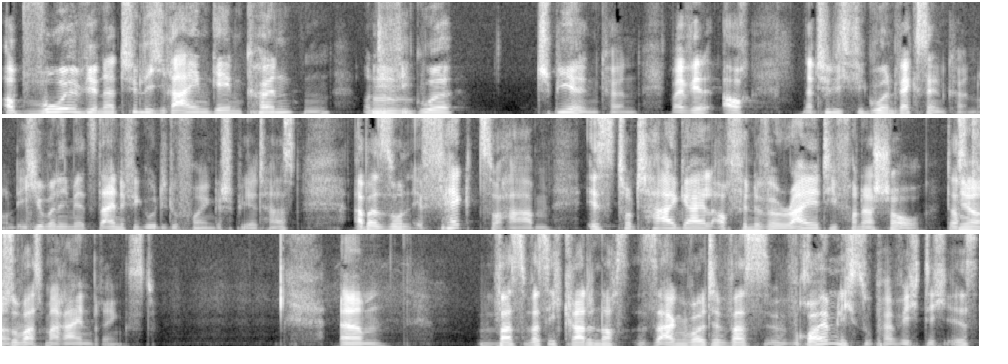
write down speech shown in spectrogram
Obwohl wir natürlich reingehen könnten und die Figur spielen können, weil wir auch natürlich Figuren wechseln können. Und ich übernehme jetzt deine Figur, die du vorhin gespielt hast. Aber so einen Effekt zu haben, ist total geil, auch für eine Variety von der Show, dass Ja. du sowas mal reinbringst. Ähm, was, was ich gerade noch sagen wollte, was räumlich super wichtig ist,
